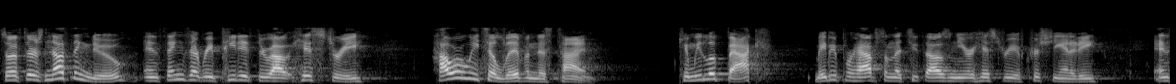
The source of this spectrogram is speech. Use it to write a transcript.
So if there's nothing new and things are repeated throughout history, how are we to live in this time? Can we look back, maybe perhaps on the 2,000 year history of Christianity, and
